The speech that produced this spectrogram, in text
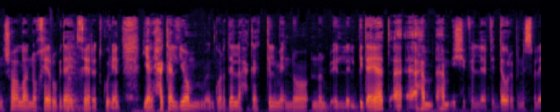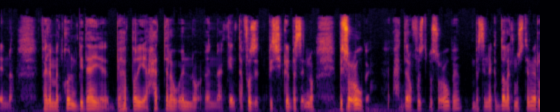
إن شاء الله إنه خير وبداية طيب. خير تكون. يعني يعني حكى اليوم جوارديولا حكى كلمة إنه إنه البدايات أهم أهم شيء في في الدوري بالنسبة لنا. فلما تكون البداية بهالطريقة حتى لو إنه إنك أنت فزت بشكل بس إنه بصعوبة حتى لو فزت بصعوبة بس إنك تضلك مستمر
